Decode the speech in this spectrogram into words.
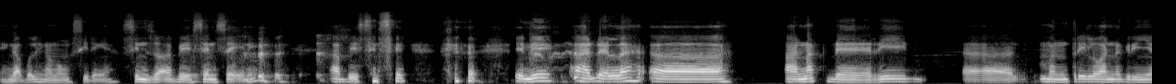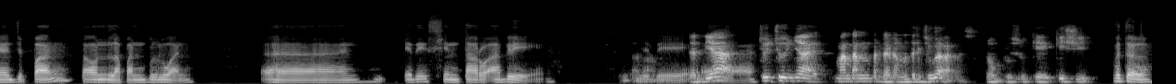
eh nggak boleh ngomong si deh ya, Shinzo Abe Sensei ini, Abe Sensei ini adalah uh, anak dari uh, Menteri Luar Negerinya Jepang tahun 80-an. Uh, itu Shintaro Abe. Jadi, Dan dia uh, cucunya mantan perdana menteri juga kan, Mas? Nobusuke Kishi. Betul,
